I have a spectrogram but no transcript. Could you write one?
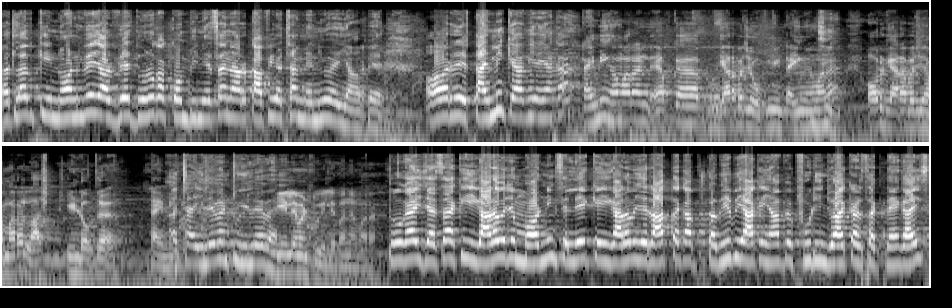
मतलब कि नॉन वेज और वेज दोनों का कॉम्बिनेशन है और काफ़ी अच्छा मेन्यू है यहाँ पे। और टाइमिंग क्या भी है यहाँ का? टाइमिंग हमारा आपका 11 बजे ओपनिंग टाइम है हमारा और 11 बजे हमारा last end of the time अच्छा eleven to eleven eleven to eleven हमारा। तो गाइज़ जैसा कि 11 बजे मॉर्निंग से लेके 11 बजे रात तक आप कभी भी आके यहाँ पे फ़ूड इंजॉय कर सकते हैं गाइज़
